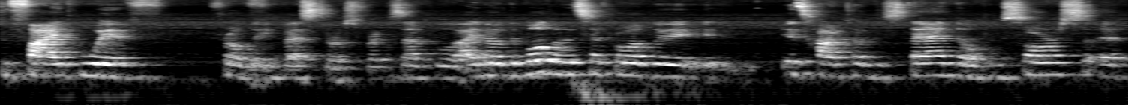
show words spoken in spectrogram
to fight with from the investors, for example? I know the model itself probably it, it's hard to understand, open source. Uh,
